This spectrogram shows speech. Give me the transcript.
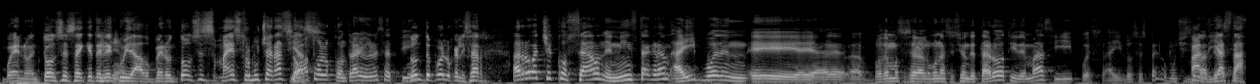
Bueno, entonces hay que tener cuidado, pero entonces, maestro, muchas gracias. No, todo lo contrario, gracias a ti. ¿Dónde te puede localizar? Arroba Checo Sound en Instagram, ahí pueden, eh, eh, podemos hacer alguna sesión de tarot y demás y pues ahí los espero. Muchísimas Vale, ya está.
